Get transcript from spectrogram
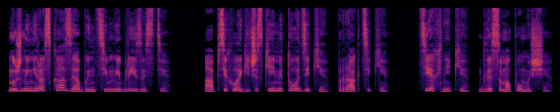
нужны не рассказы об интимной близости, а психологические методики, практики, техники для самопомощи.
